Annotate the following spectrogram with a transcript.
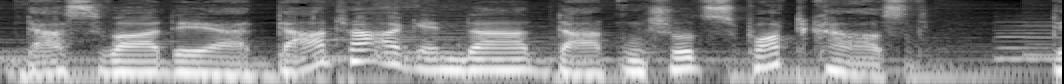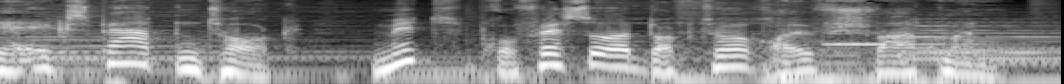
Das war der Data Agenda Datenschutz Podcast, der Expertentalk mit Professor Dr. Rolf Schwartmann.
